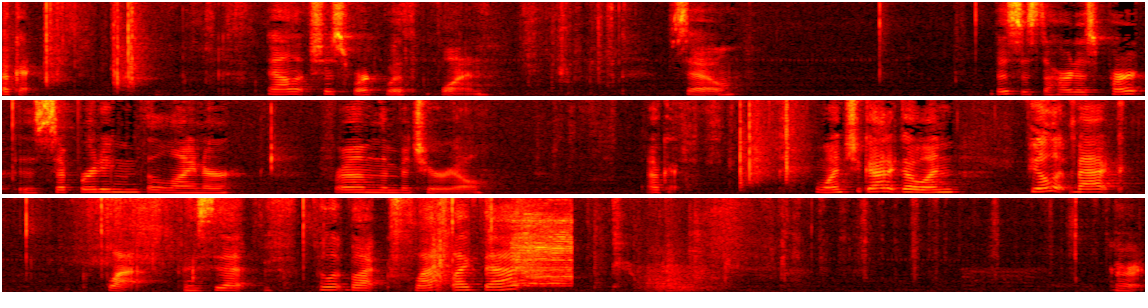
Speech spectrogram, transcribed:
Okay. Now let's just work with one. So, this is the hardest part, is separating the liner from the material. Okay. Once you got it going, peel it back flat. You see that? Peel it back flat like that. Alright,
